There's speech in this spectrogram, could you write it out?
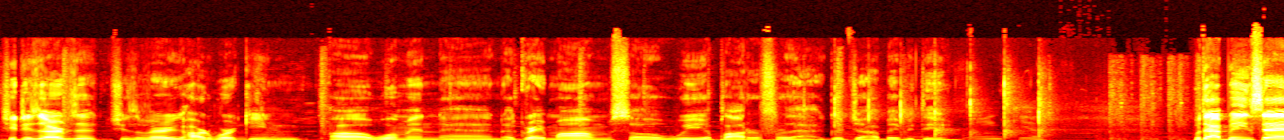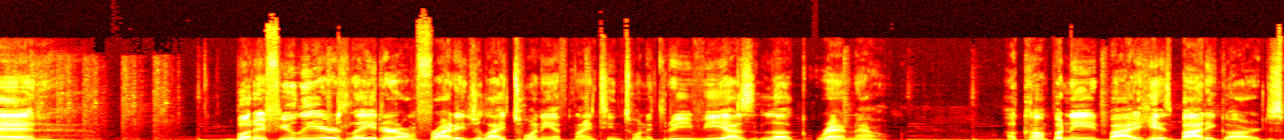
She deserves it. She's a very hardworking uh, woman and a great mom. So we applaud her for that. Good job, baby D. With that being said, but a few years later, on Friday, July 20th, 1923, Villa's luck ran out. Accompanied by his bodyguards,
